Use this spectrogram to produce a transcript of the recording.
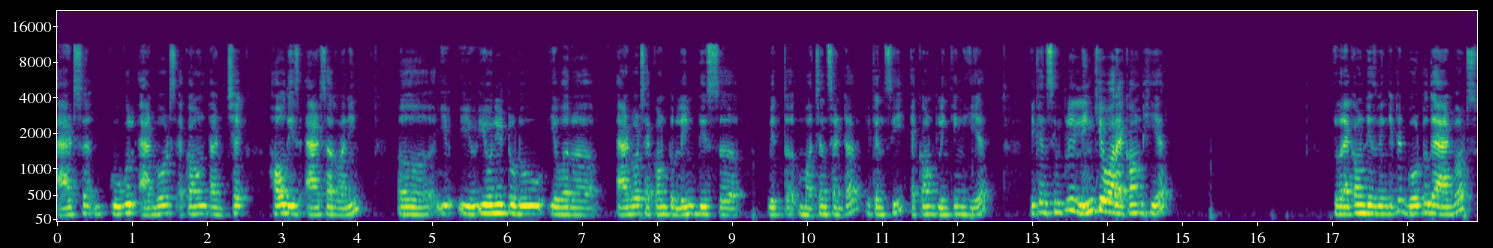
Ads, Google AdWords account and check how these ads are running. Uh, you, you, you need to do your uh, AdWords account to link this uh, with Merchant Center. You can see account linking here. You can simply link your account here. Your account is linked. It Go to the AdWords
